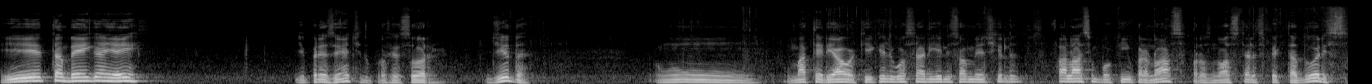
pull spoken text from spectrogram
E também ganhei de presente do professor Dida um material aqui que ele gostaria inicialmente que ele falasse um pouquinho para nós, para os nossos telespectadores.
